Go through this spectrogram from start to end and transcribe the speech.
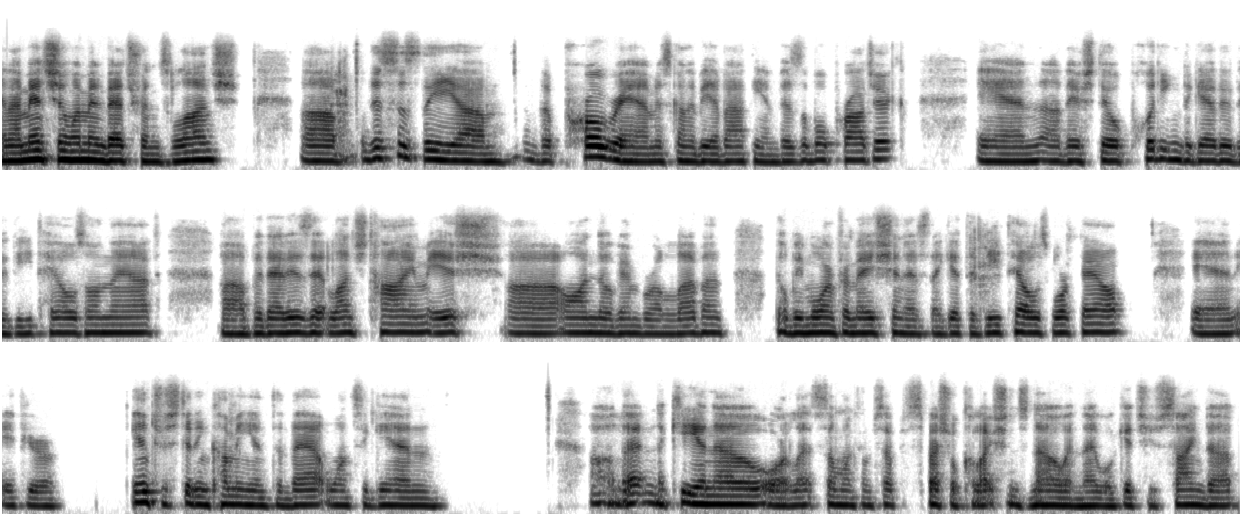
And I mentioned Women Veterans Lunch. Uh, this is the um, the program is going to be about the Invisible Project, and uh, they're still putting together the details on that. Uh, but that is at lunchtime ish uh, on November 11th. There'll be more information as they get the details worked out. And if you're interested in coming into that, once again, uh, let Nakia know or let someone from Special Collections know, and they will get you signed up.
